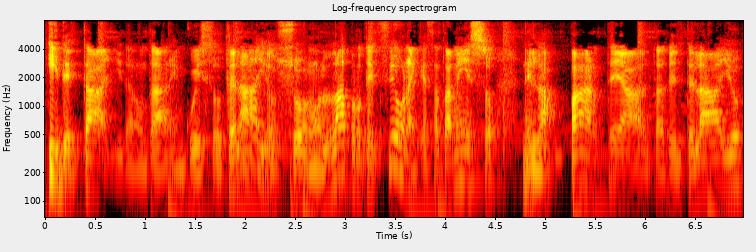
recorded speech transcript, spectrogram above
I dettagli da notare in questo telaio sono la protezione che è stata messa nella parte alta del telaio,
